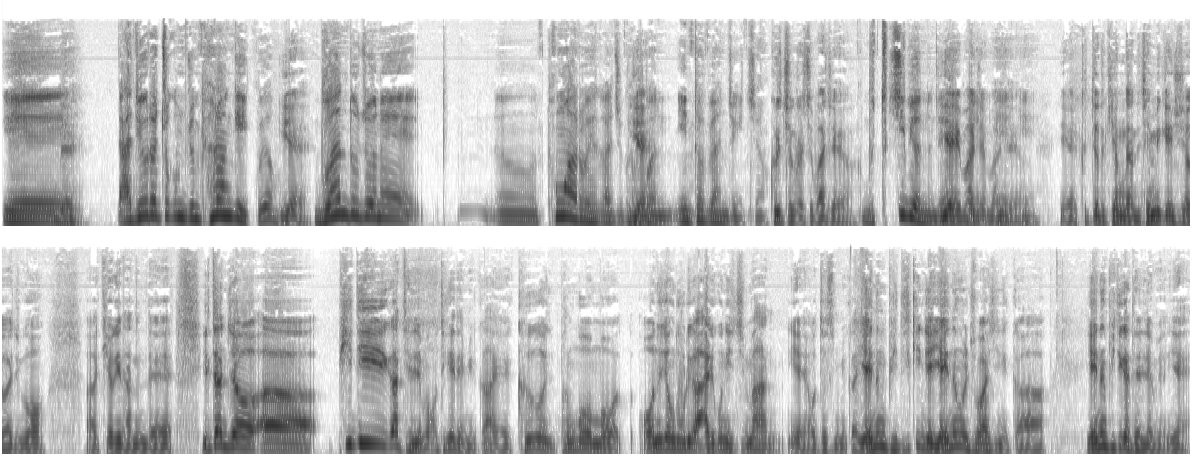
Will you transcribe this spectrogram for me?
예. 네. 라디오라 조금 좀 편한 게 있고요. 예. 무한도전에 어, 통화로 해가지고 예. 한번 인터뷰한 적 있죠. 그렇죠, 그렇죠, 맞아요. 그 뭐 특집이었는데. 예, 맞아요, 맞아요. 예, 예, 그때도 기억나는데 재밌게 해주셔가지고 아, 기억이 나는데 일단 저 아, PD가 되려면 어떻게 됩니까? 예, 그 방법 뭐 어느 정도 우리가 알고는 있지만 예, 어떻습니까? 예능 PD 특히 이제 예능을 좋아하시니까 예능 PD가 되려면 예,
